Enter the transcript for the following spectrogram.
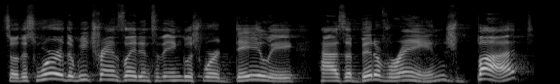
So, this word that we translate into the English word daily has a bit of range, but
